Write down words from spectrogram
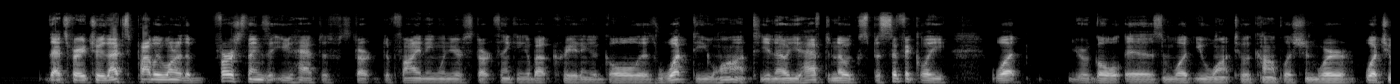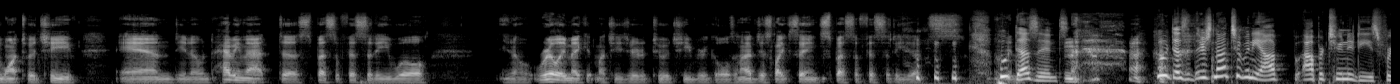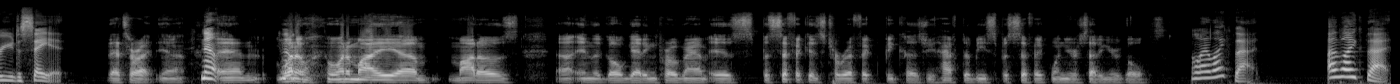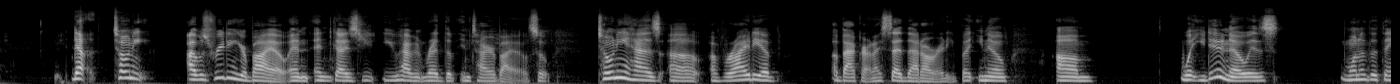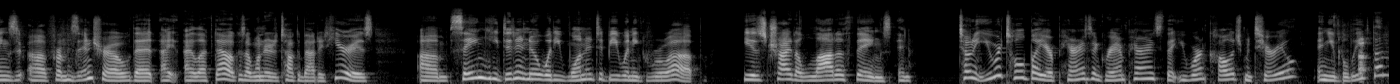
that's very true. That's probably one of the first things that you have to start defining when you start thinking about creating a goal is what do you want? You know, you have to know specifically what your goal is and what you want to accomplish and where what you want to achieve. And, you know, having that uh, specificity will you know, really make it much easier to achieve your goals. And I just like saying specificity. That's who you know. doesn't. who doesn't? There's not too many op- opportunities for you to say it. That's right. Yeah. No, and no. one of one of my um, mottos uh, in the goal getting program is specific is terrific because you have to be specific when you're setting your goals. Well, I like that. I like that. Now, Tony, I was reading your bio, and and guys, you you haven't read the entire bio, so Tony has a, a variety of a background. I said that already, but you know, um, what you didn't know is one of the things uh, from his intro that I, I left out because I wanted to talk about it here is um, saying he didn't know what he wanted to be when he grew up. He has tried a lot of things. And Tony, you were told by your parents and grandparents that you weren't college material, and you believed them.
